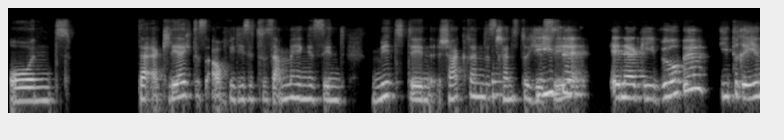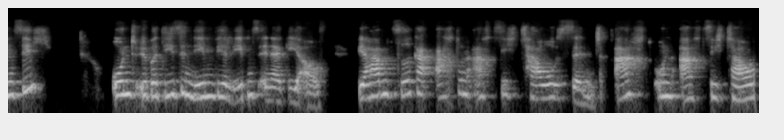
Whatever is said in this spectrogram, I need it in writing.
und da erkläre ich das auch, wie diese Zusammenhänge sind mit den Chakren. Das kannst du hier diese sehen. Diese Energiewirbel, die drehen sich und über diese nehmen wir Lebensenergie auf. Wir haben circa 88.000, 88.000.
